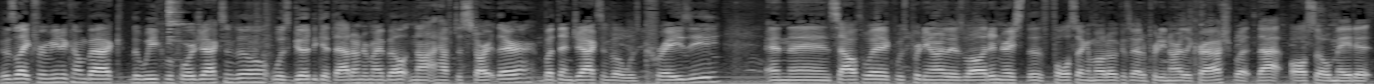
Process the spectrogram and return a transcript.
it was like for me to come back the week before Jacksonville was good to get that under my belt, not have to start there. But then Jacksonville was crazy, and then Southwick was pretty gnarly as well. I didn't race the full second moto because I had a pretty gnarly crash, but that also made it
